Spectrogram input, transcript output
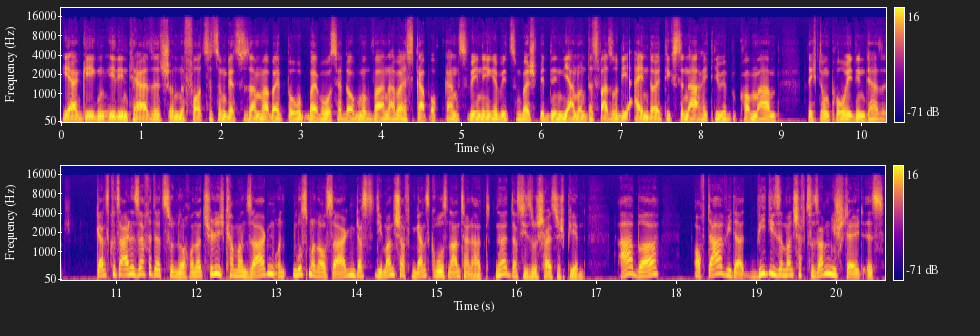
eher gegen Edin Terzic und eine Fortsetzung der Zusammenarbeit bei Borussia Dortmund waren, aber es gab auch ganz wenige, wie zum Beispiel den Jan und das war so die eindeutigste Nachricht, die wir bekommen haben Richtung pro Edin Terzic. Ganz kurz eine Sache dazu noch. Und natürlich kann man sagen und muss man auch sagen, dass die Mannschaft einen ganz großen Anteil hat, ne, dass sie so scheiße spielen. Aber auch da wieder, wie diese Mannschaft zusammengestellt ist,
